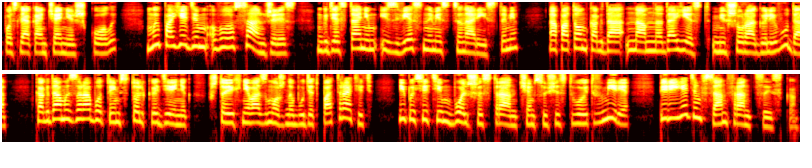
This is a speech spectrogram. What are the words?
после окончания школы мы поедем в Лос-Анджелес, где станем известными сценаристами, а потом, когда нам надоест мишура Голливуда – когда мы заработаем столько денег, что их невозможно будет потратить, и посетим больше стран, чем существует в мире, переедем в Сан-Франциско.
